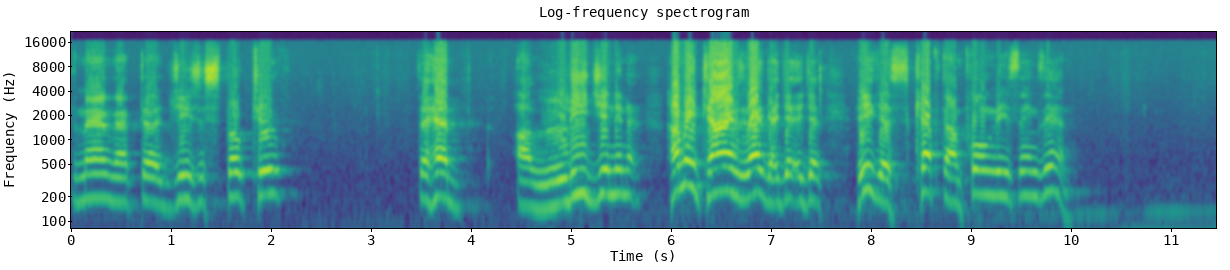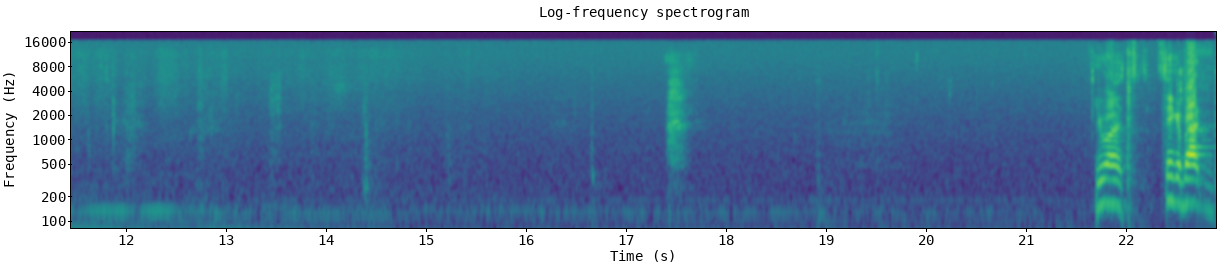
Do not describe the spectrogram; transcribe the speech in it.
the man that uh, Jesus spoke to that had a legion in it. How many times that guy just, just, he just kept on pulling these things in? You want to think about,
